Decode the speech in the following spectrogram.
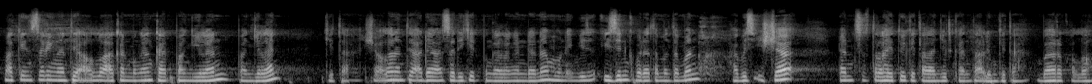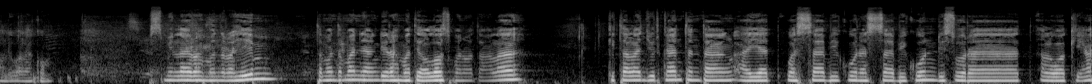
makin sering nanti Allah akan mengangkat panggilan-panggilan kita. Insya Allah nanti ada sedikit penggalangan dana, mohon izin kepada teman-teman habis isya dan setelah itu kita lanjutkan taklim kita. Barakallahu li Bismillahirrahmanirrahim. Teman-teman yang dirahmati Allah Subhanahu wa taala, kita lanjutkan tentang ayat wasabiqun as-sabiqun di surat Al-Waqiah.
